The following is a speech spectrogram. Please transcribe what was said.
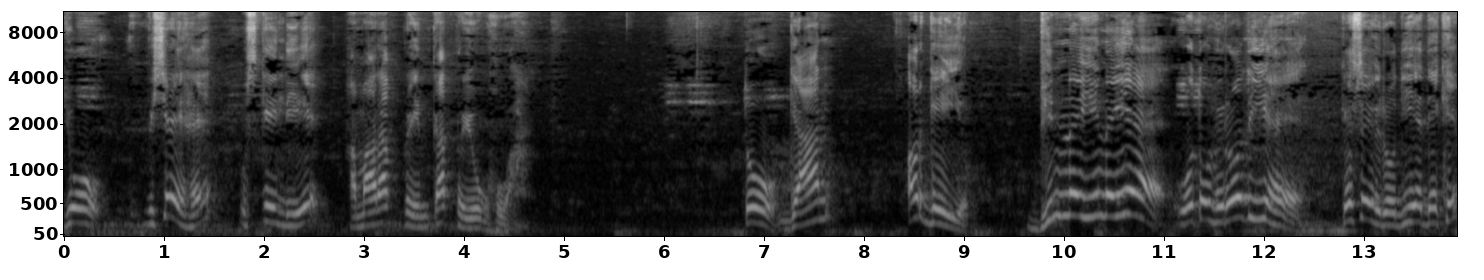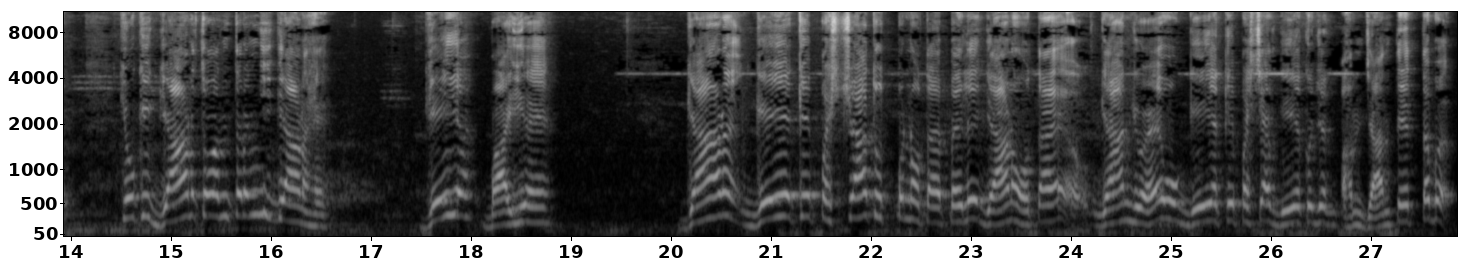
जो विषय है, उसके लिए हमारा प्रेम का प्रयोग हुआ। तो ज्ञान और गेय भिन्न ही नहीं है, वो तो विरोधी है। कैसे विरोधी है, देखे, क्योंकि ज्ञान तो अंतरंगी ज्ञान है। गेय बाह्य है। ज्ञान गेय के पश्चात उत्पन्न होता है। पहले ज्ञान होता है, ज्ञान जो है, वो गेय के पश्चात गेय को जब हम जानते हैं, तब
